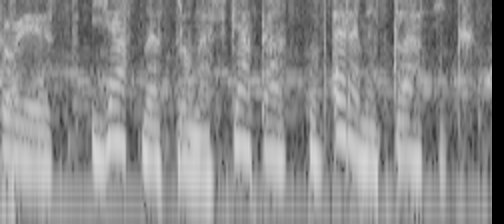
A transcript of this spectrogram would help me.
To jest Jasna strona świata w RMS Classic.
